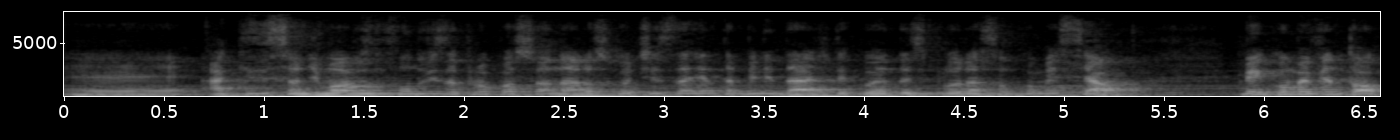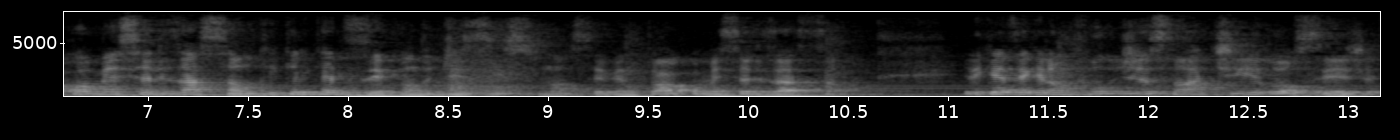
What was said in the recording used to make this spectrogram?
É, a aquisição de imóveis do fundo visa proporcionar aos cotistas a rentabilidade decorrente da exploração comercial, bem como eventual comercialização. O que, que ele quer dizer quando diz isso? Nossa, eventual comercialização. Ele quer dizer que ele é um fundo de gestão ativa, ou seja,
